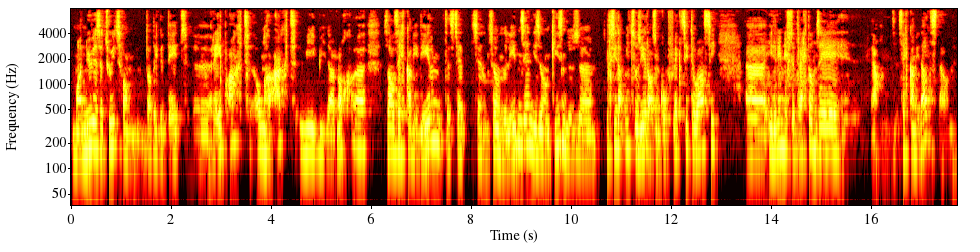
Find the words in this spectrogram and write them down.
Maar nu is het zoiets van dat ik de tijd uh, rijp acht, ongeacht wie, wie daar nog uh, zal zich kandideren. Het, zijn, het zullen de leden zijn die zullen kiezen. Dus uh, ik zie dat niet zozeer als een conflict situatie. iedereen heeft het recht om zij, ja, zich kandidaat te stellen.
